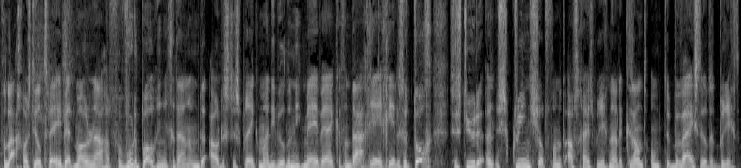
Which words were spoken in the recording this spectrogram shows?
Vandaag was deel 2. Bert Molenaar had verwoede pogingen gedaan om de ouders te spreken... maar die wilden niet meewerken. Vandaag reageerden ze toch. Ze stuurden een screenshot van het afscheidsbericht naar de krant... om te bewijzen dat het bericht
